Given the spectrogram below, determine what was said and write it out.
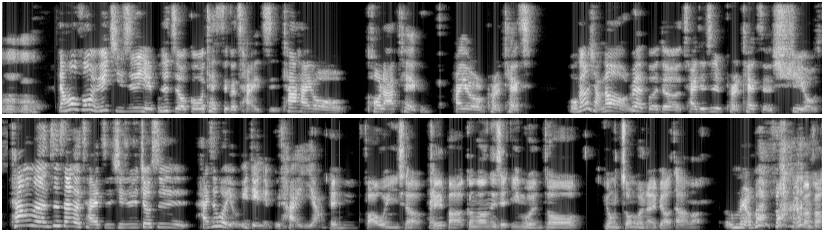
嗯嗯。然后风雨衣其实也不是只有 Gore-Tex 这个材质，它还有 Polartec，还有 Protect。我刚刚想到 Rab 的材质是 Pertex Shield，他们这三个材质其实就是还是会有一点点不太一样。哎，发问一下，可以把刚刚那些英文都用中文来表达吗？没有办法，没有办法。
